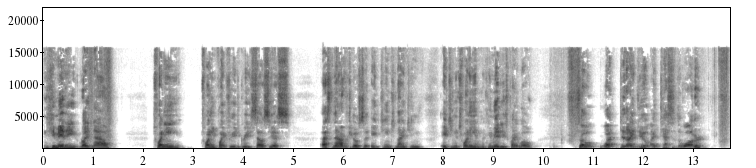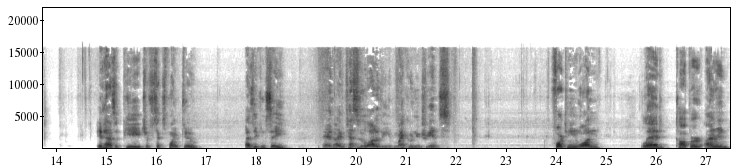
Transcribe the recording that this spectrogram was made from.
the humidity right now 20, 20.3 degrees Celsius. That's an average. It goes to 18 to 19, 18 to 20, and the humidity is quite low. So what did I do? I tested the water. It has a pH of 6.2, as you can see. And I've tested a lot of the micronutrients. 14.1, lead, copper, iron,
